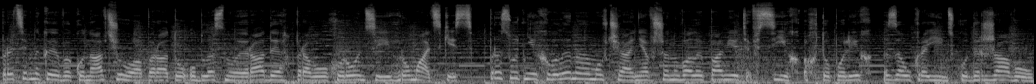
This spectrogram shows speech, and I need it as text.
працівники виконавчого апарату обласної ради, правоохоронці і громадськість. Присутні хвилиною мовчання вшанували пам'ять всіх, хто поліг за українську державу.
